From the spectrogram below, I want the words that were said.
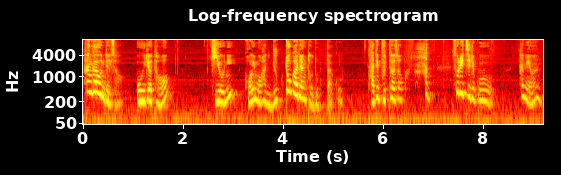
한가운데서 오히려 더 기온이 거의 뭐 한 6도 가량 더 높다고 다들 붙어서 막 소리 지르고 하면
